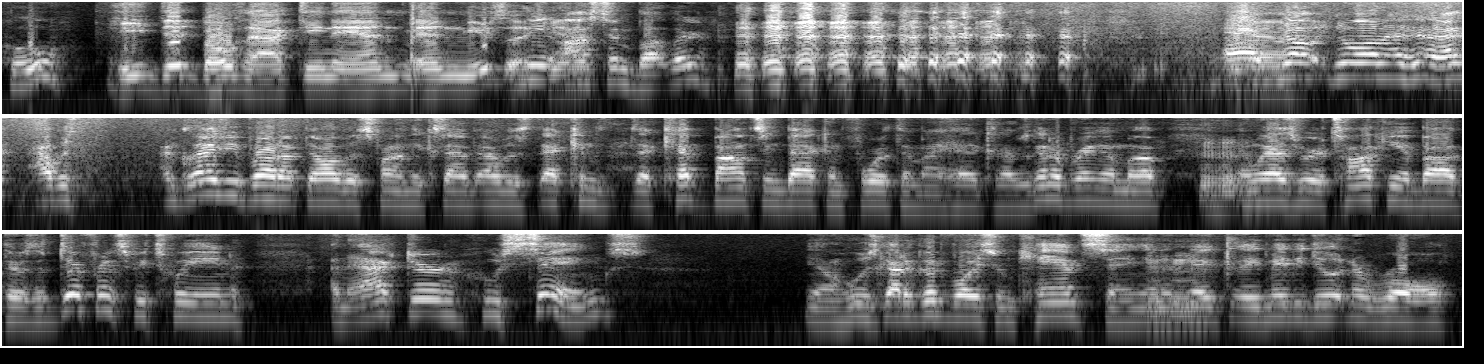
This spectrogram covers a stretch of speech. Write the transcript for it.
Who? He did both acting and and music. You mean yeah. Austin Butler? uh, no, no. I, I, I was. I'm glad you brought up Elvis finally because I, I was that can that kept bouncing back and forth in my head because I was going to bring him up, Mm-hmm. and as we were talking about, there's a difference between an actor who sings you know, who's got a good voice, who can sing, and they, they maybe do it in a role,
